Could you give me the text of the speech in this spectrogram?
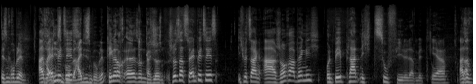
Ist ein Problem. Also Heidi ist ein NPCs, Problem. Heidi ist ein Problem. kriegen wir noch äh, so einen Kann ich lösen. Sch- Schlusssatz zu NPCs. Ich würde sagen, A, genreabhängig und B, plant nicht zu viel damit. Ja. Also,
